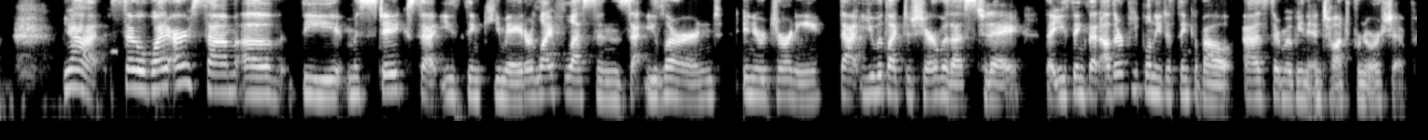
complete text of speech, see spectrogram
Yeah. So, what are some of the mistakes that you think you made or life lessons that you learned in your journey that you would like to share with us today that you think that other people need to think about as they're moving into entrepreneurship?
